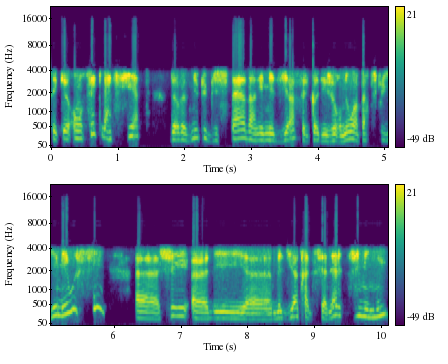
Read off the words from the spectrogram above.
C'est qu'on sait que l'assiette de revenus publicitaires dans les médias, c'est le cas des journaux en particulier, mais aussi euh, chez euh, les euh, médias traditionnels diminue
